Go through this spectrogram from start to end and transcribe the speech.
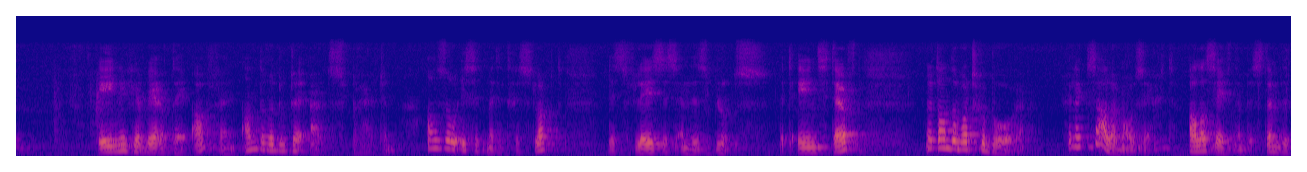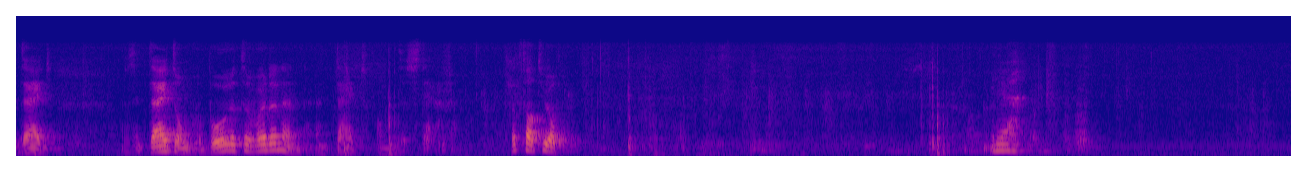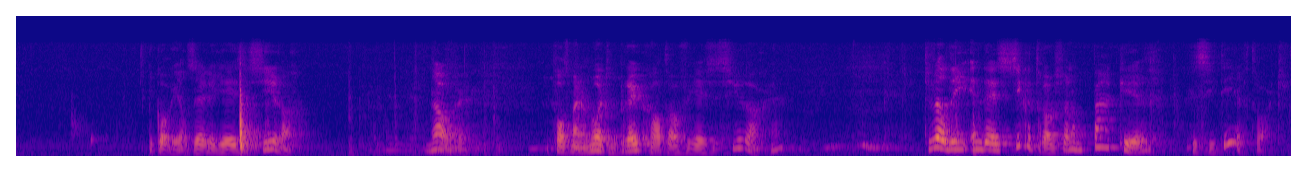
Enige werpt hij af en andere doet hij uitspruiten. Alzo is het met het geslacht des vleeses en des bloeds. Het een sterft, het ander wordt geboren. Gelijk Salomo zegt, alles heeft een bestemde tijd. Er is een tijd om geboren te worden en een tijd om te sterven. Wat valt u op? Ja. Ik hoor je al zeggen, Jezus Sirach. Nou, eh, volgens mij nog nooit een preek gehad over Jezus Sirach. Hè? Terwijl die in deze ziekentroost wel een paar keer geciteerd wordt.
